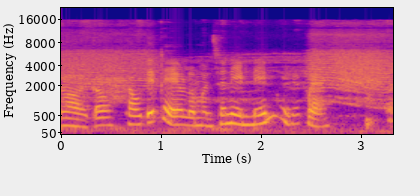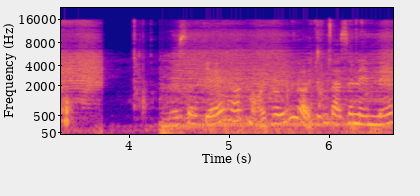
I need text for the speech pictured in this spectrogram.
Rồi, câu câu tiếp theo là mình sẽ nêm nếm nha các bạn. Mình sẽ sơ chế hết mọi thứ rồi chúng ta sẽ nêm nếm.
